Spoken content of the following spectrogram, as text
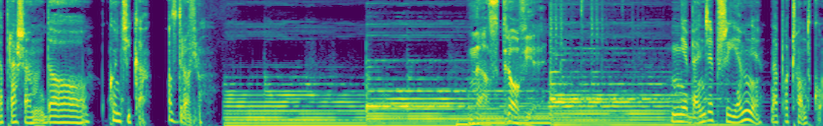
Zapraszam do kącika o zdrowiu. Na zdrowie. Nie będzie przyjemnie na początku.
